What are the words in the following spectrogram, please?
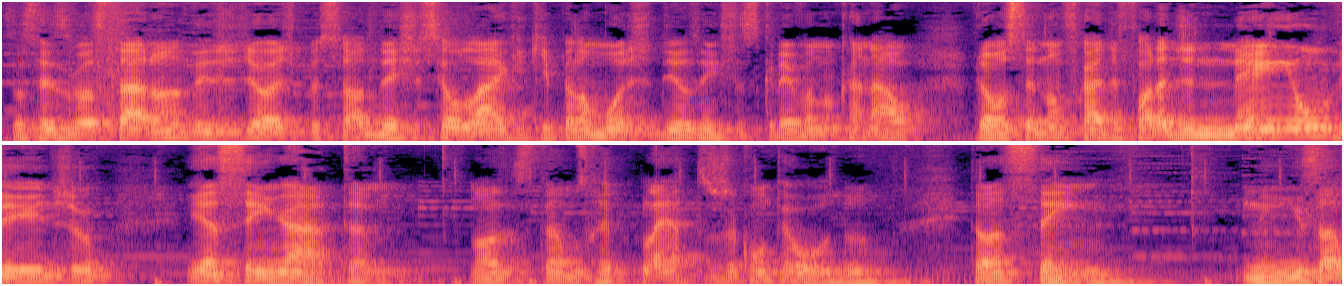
Se vocês gostaram do vídeo de hoje, pessoal, deixe seu like aqui, pelo amor de Deus, e se inscreva no canal, pra você não ficar de fora de nenhum vídeo. E assim, gata, nós estamos repletos de conteúdo. Então assim, Essa,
